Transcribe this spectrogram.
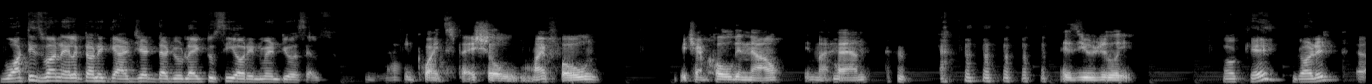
What is one electronic gadget that you'd like to see or invent yourself? Nothing quite special. My phone, which I'm holding now in my hand, as usually. Okay, got it. Uh,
